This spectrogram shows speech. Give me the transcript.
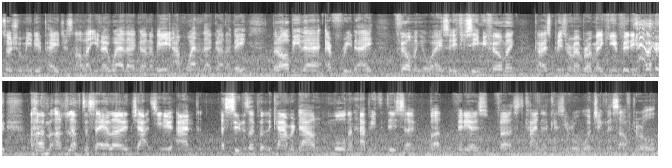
social media pages and I'll let you know where they're going to be and when they're going to be. But I'll be there every day filming away. So if you see me filming, guys, please remember I'm making a video. um, I'd love to say hello and chat to you and as soon as I put the camera down, more than happy to do so. But videos first, kind of, because you're all watching this after all.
